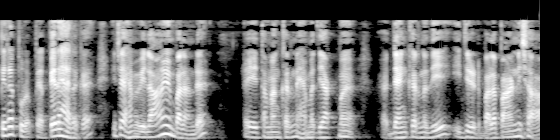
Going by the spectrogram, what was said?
පෙර පෙරහැරක නිසා හැම වෙලාවෙම බලන්න ඒ තමන් කරන හැම දෙයක්ම දැන් කරන දේ ඉදිරියට බලපාන නිසා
